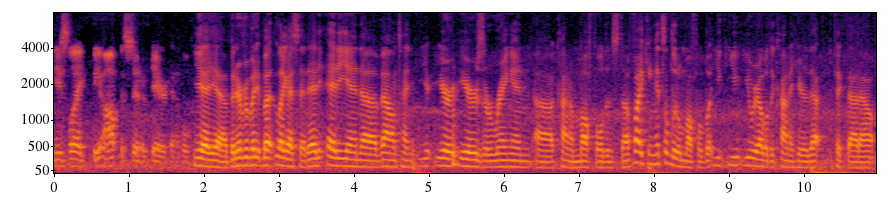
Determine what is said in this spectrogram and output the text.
He's like the opposite of Daredevil. Yeah, yeah. But everybody, but like I said, Eddie, Eddie and uh, Valentine, your, your ears are ringing, uh, kind of muffled and stuff. Viking, it's a little muffled, but you, you, you were able to kind of hear that, pick that out.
